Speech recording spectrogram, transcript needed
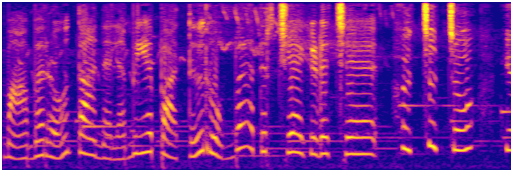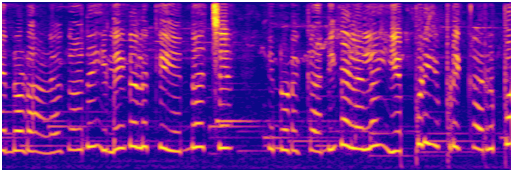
மாமரம் தான் நிலைமைய பார்த்து ரொம்ப அதிர்ச்சி ஆகிடுச்சு. அச்சச்சோ என்னோட அழகான இலைகளுக்கு என்னாச்சு? என்னோட கனிகள் எல்லாம் எப்படி இப்படி கருப்பா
